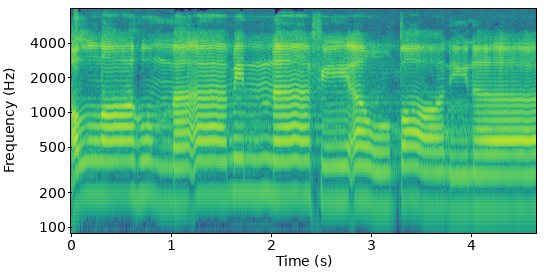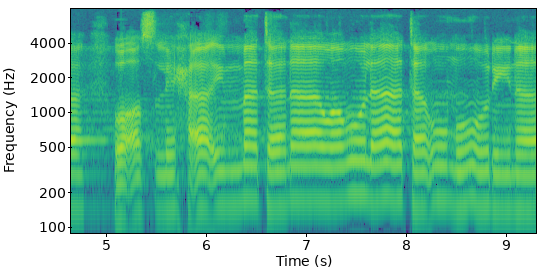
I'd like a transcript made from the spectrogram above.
اللهم آمنا في أوطاننا. وأصلح أئمتنا وولاة أمورنا.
